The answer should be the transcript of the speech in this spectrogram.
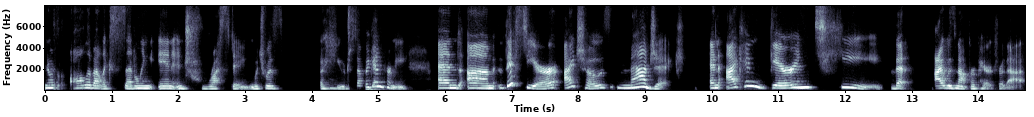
And it was all about like settling in and trusting, which was a mm-hmm. huge step again for me. And um, this year, I chose magic. And I can guarantee that I was not prepared for that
